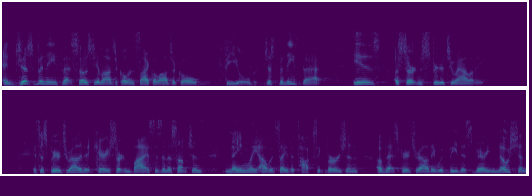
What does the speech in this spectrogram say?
And just beneath that sociological and psychological field, just beneath that, is a certain spirituality. It's a spirituality that carries certain biases and assumptions. Namely, I would say the toxic version of that spirituality would be this very notion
